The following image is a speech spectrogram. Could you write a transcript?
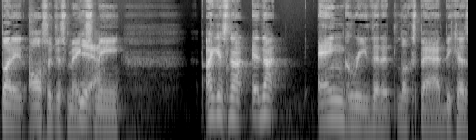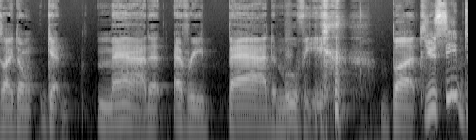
But it also just makes Yeah. me, I guess, not not angry that it looks bad because I don't get mad at every bad movie. but You seemed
